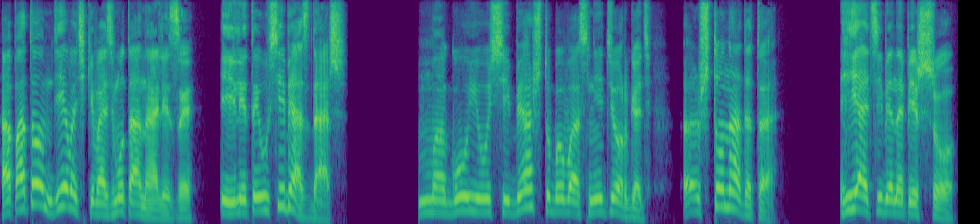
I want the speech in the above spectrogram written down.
а потом девочки возьмут анализы. Или ты у себя сдашь?» «Могу и у себя, чтобы вас не дергать. Э, что надо-то?» «Я тебе напишу».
